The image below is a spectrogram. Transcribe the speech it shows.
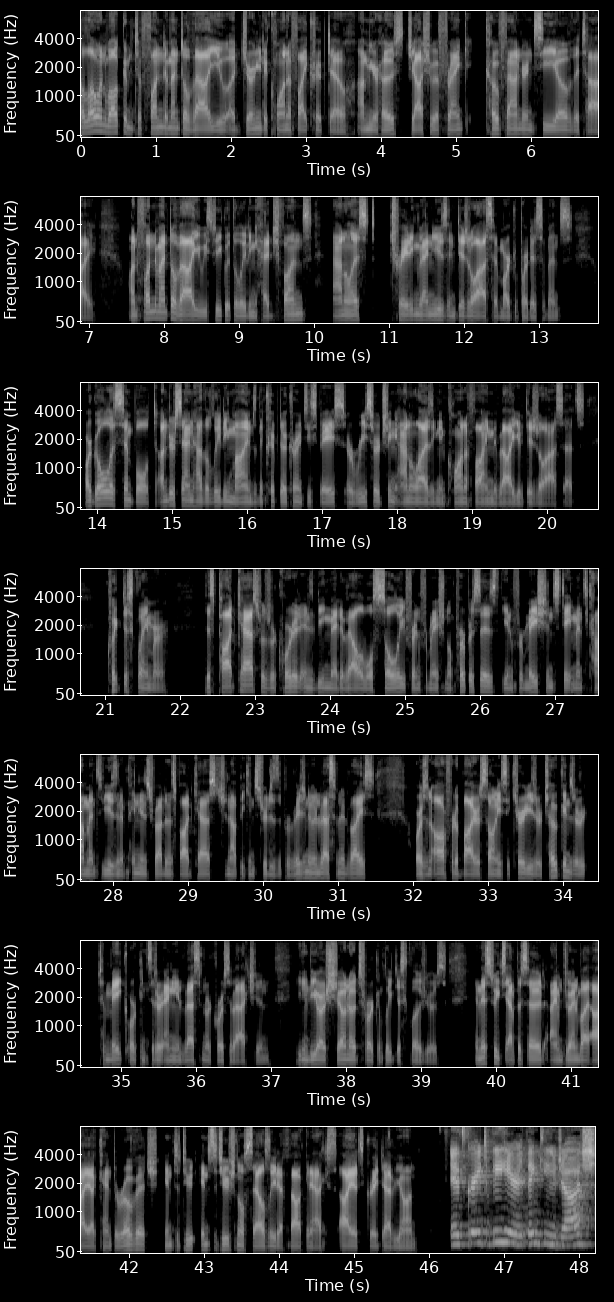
Hello and welcome to Fundamental Value, a journey to quantify crypto. I'm your host, Joshua Frank, co founder and CEO of The TIE. On Fundamental Value, we speak with the leading hedge funds, analysts, trading venues, and digital asset market participants. Our goal is simple to understand how the leading minds in the cryptocurrency space are researching, analyzing, and quantifying the value of digital assets. Quick disclaimer this podcast was recorded and is being made available solely for informational purposes. The information, statements, comments, views, and opinions provided in this podcast should not be construed as a provision of investment advice or as an offer to buy or sell any securities or tokens or to make or consider any investment or course of action. You can view our show notes for our complete disclosures. In this week's episode, I am joined by Aya Kantarovich, institu- institutional sales lead at FalconX. Aya, it's great to have you on. It's great to be here. Thank you, Josh.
